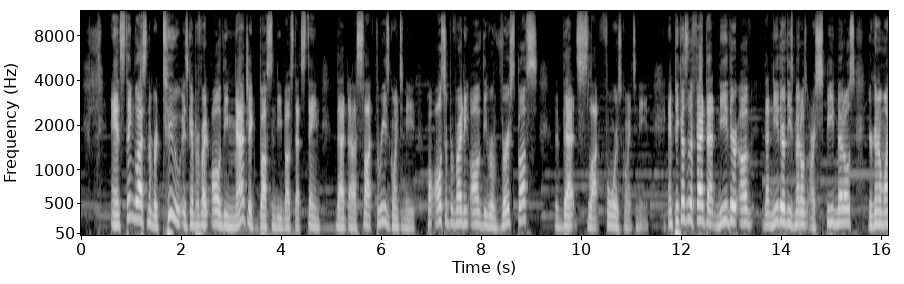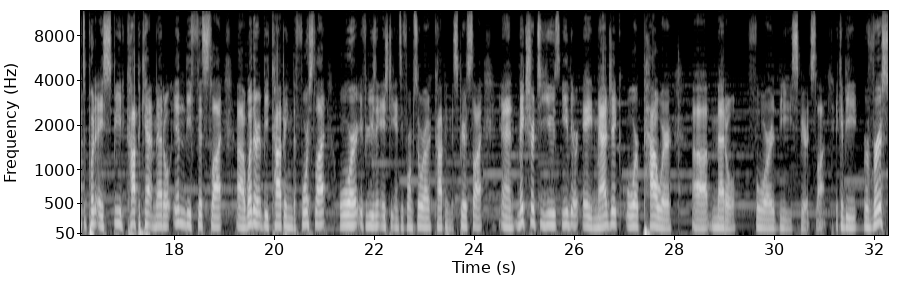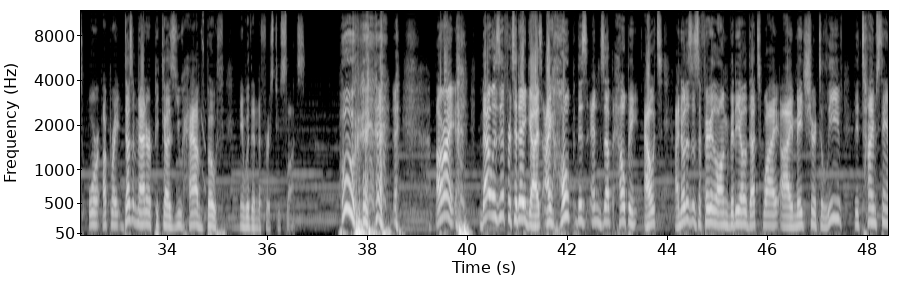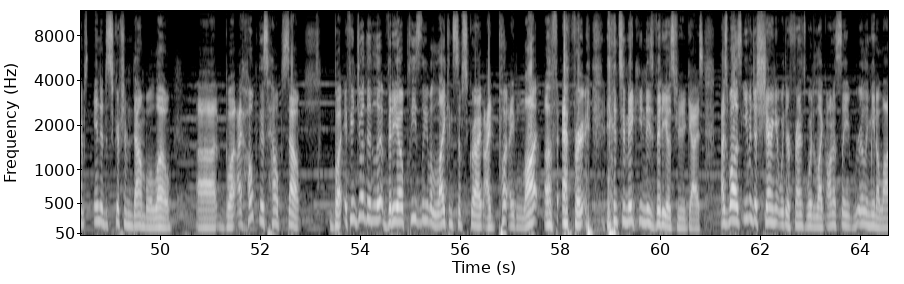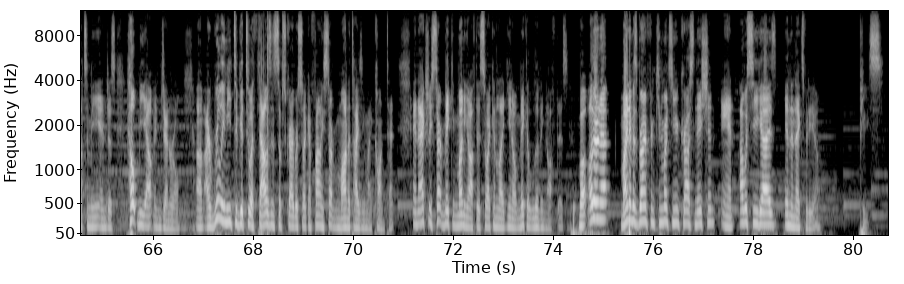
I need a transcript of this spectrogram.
And stained glass number 2 is going to provide all of the magic buffs and debuffs that stain that uh, slot 3 is going to need, while also providing all of the reverse buffs that slot 4 is going to need. And because of the fact that neither of that neither of these medals are speed medals, you're going to want to put a speed copycat medal in the 5th slot, uh, whether it be copying the 4th slot or if you're using HD Antiform Sora, copying the spirit slot. And make sure to use either a magic or power uh, medal for the spirit slot. It can be reverse or upright, doesn't matter because you have both within the first two slots. Whew! All right, that was it for today, guys. I hope this ends up helping out. I know this is a fairly long video. That's why I made sure to leave the timestamps in the description down below. Uh, but I hope this helps out. But if you enjoyed the video, please leave a like and subscribe. I put a lot of effort into making these videos for you guys. As well as even just sharing it with your friends would like honestly really mean a lot to me and just help me out in general. Um, I really need to get to a thousand subscribers so I can finally start monetizing my content. And actually start making money off this so I can like, you know, make a living off this. But other than that, my name is Brian from Kingdom Hearts Union Cross Nation and I will see you guys in the next video. Peace.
